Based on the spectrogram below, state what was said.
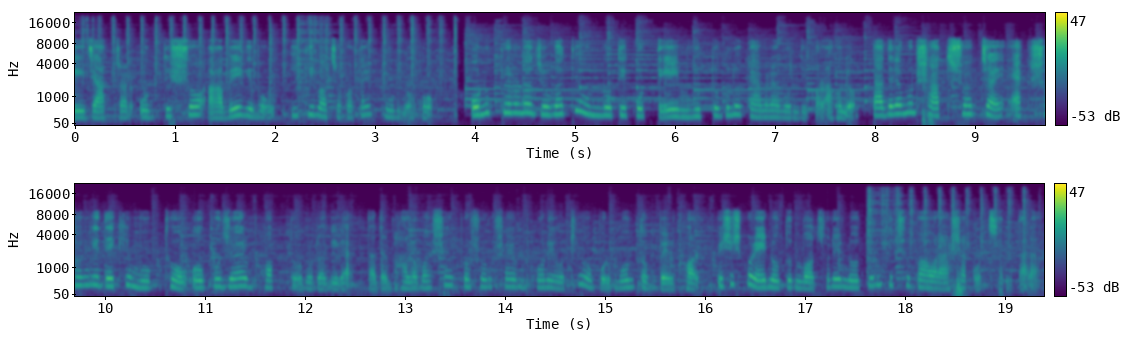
এই যাত্রার উদ্দেশ্য আবেগ এবং ইতিবাচকতায় পূর্ণ হোক। অনুপ্রেরণা যোগাতে উন্নতি করতে এই মুহূর্তগুলো ক্যামেরাবন্দি করা হলো। তাদের এমন সাজসজ্জায় একসঙ্গে দেখে মুগ্ধ অপু জয়ের ভক্ত অনুরাগীরা। তাদের ভালোবাসায় প্রশংসায় ভরে ওঠে অপুর মন্তব্যের ঘর। বিশেষ করে নতুন বছরে নতুন কিছু পাওয়ার আশা করছেন তারা।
